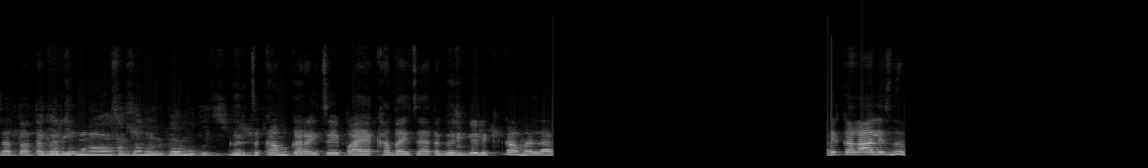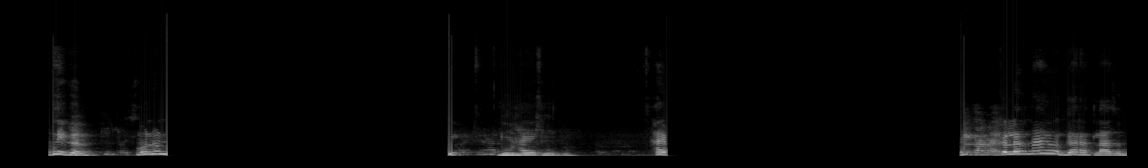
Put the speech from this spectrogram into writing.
जातो आता आता घरी. आमचं असं जाणार आहे कामातच? घरचं काम करायचंय पाया खांदायचंय. आता घरी गेले की कामाला लाग आलेच नव्हते. निघल. म्हणून दोन दिवस नव्हतं. कलर नाही होत घरातला अजून.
